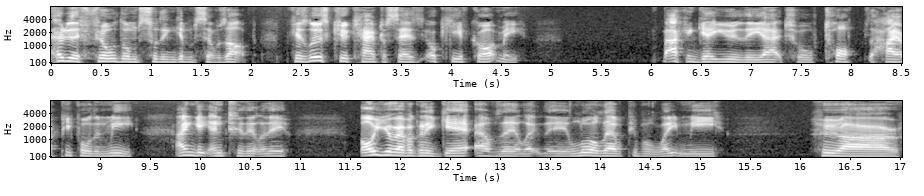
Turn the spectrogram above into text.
how do they fool them so they can give themselves up? Because Louis Koo character says, "Okay, you've got me, but I can get you the actual top, the higher people than me. I can get into the, like, the all you're ever going to get of the like the lower level people like me, who are."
